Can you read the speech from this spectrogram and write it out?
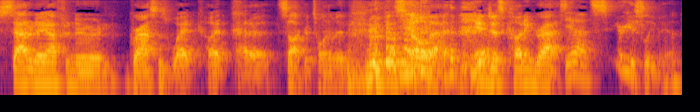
Saturday afternoon, grass is wet, cut at a soccer tournament. You can smell that in just cutting grass. Like, Yeah. seriously, man.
